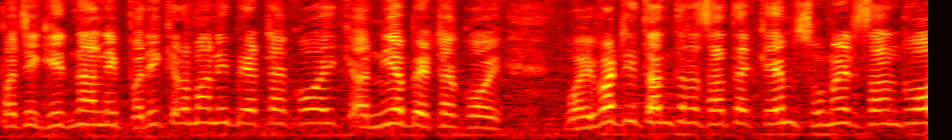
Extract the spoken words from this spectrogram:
પછી ગિરનારની પરિક્રમાની બેઠક હોય કે અન્ય બેઠક હોય વહીવટીતંત્ર સાથે કેમ સુમેળ સાંધવો?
